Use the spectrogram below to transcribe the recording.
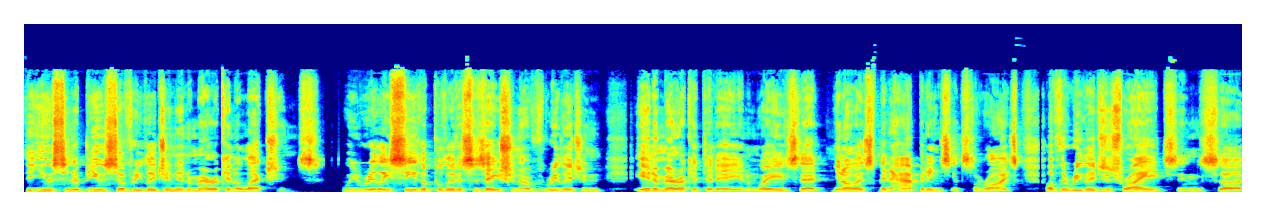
The Use and Abuse of Religion in American Elections we really see the politicization of religion in America today in ways that, you know, has been happening since the rise of the religious right, since uh,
